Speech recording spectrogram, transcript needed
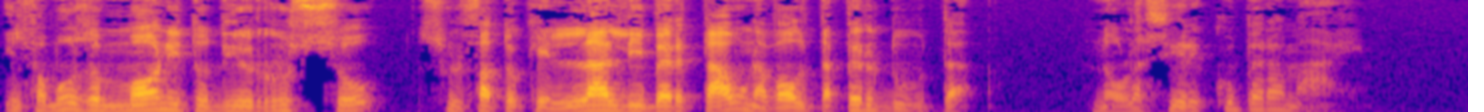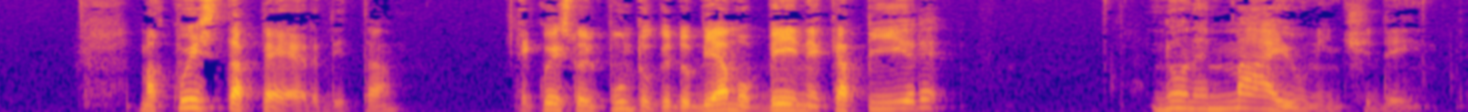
il famoso monito di Rousseau sul fatto che la libertà, una volta perduta, non la si recupera mai. Ma questa perdita, e questo è il punto che dobbiamo bene capire, non è mai un incidente,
